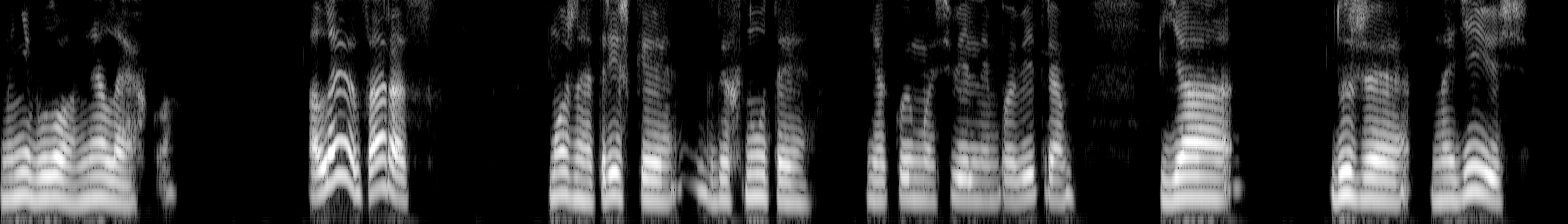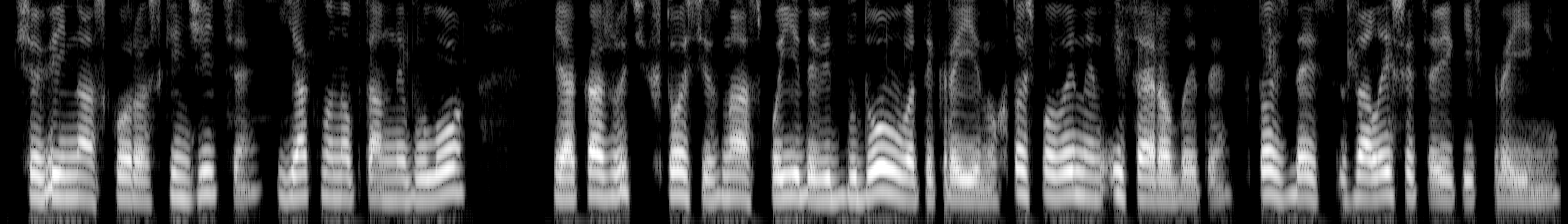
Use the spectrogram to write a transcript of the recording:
мені було нелегко. Але зараз можна трішки вдихнути якимось вільним повітрям. Я дуже надіюсь, що війна скоро скінчиться, як воно б там не було. Як кажуть, хтось із нас поїде відбудовувати країну, хтось повинен і це робити, хтось десь залишиться в якійсь країні.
